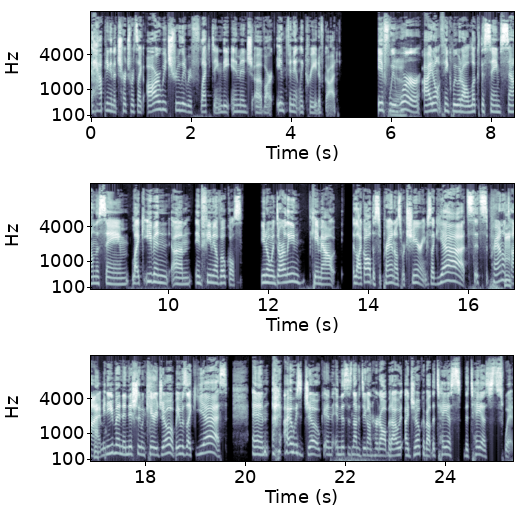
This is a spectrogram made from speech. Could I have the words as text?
happening in the church where it's like, are we truly reflecting the image of our infinitely creative God? If we Yeah. were, I don't think we would all look the same, sound the same. Like even um, in female vocals, you know, when Darlene came out, like all the sopranos were cheering. It's like, yeah, it's it's soprano time. and even initially when Kari Jobe, it was like, yes. And I always joke, and, and this is not a dig on her at all, but I, I joke about the Taya the Taya switch,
